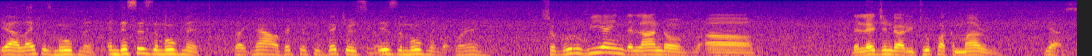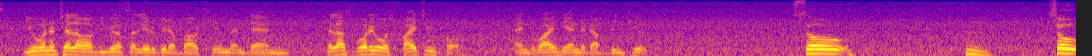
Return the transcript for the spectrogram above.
yeah, life is movement. And this is the movement right now. Victors with Victors Yeah. is the movement that we're in. So, Guru, we are in the land of uh, the legendary Tupac Amaru. Yes. You want to tell our viewers a little bit about him and then tell us what he was fighting for and why he ended up being killed. So, hmm. So,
